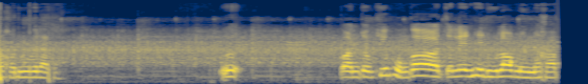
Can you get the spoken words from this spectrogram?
เราขอดูเวลากันเอ้ยก่อนจบคลิปผมก็จะเล่นให้ดูรอบหนึ่งนะครับ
